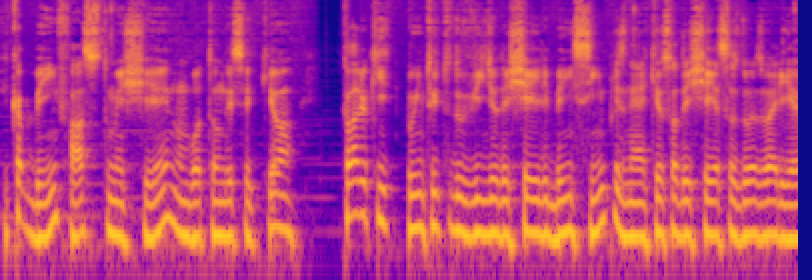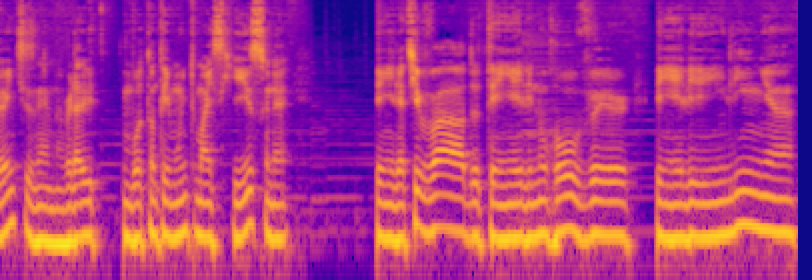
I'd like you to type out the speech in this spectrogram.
fica bem fácil tu mexer num botão desse aqui, ó. Claro que o intuito do vídeo eu deixei ele bem simples, né? Aqui eu só deixei essas duas variantes, né? Na verdade, o botão tem muito mais que isso, né? Tem ele ativado, tem ele no hover, tem ele em linha,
